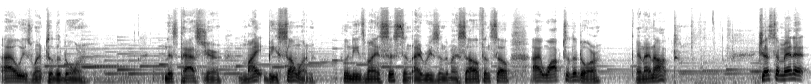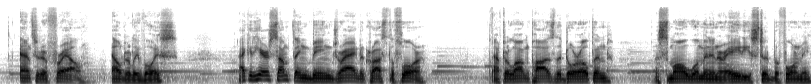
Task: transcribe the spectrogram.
I always went to the door. This passenger might be someone who needs my assistance, I reasoned to myself, and so I walked to the door and I knocked. Just a minute, answered a frail, elderly voice. I could hear something being dragged across the floor. After a long pause, the door opened. A small woman in her 80s stood before me.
